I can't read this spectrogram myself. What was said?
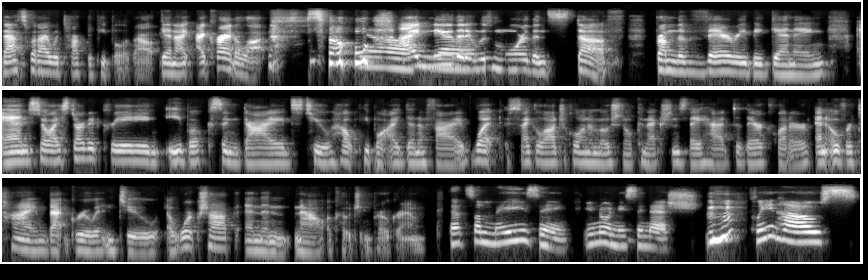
that's what I would talk to people about. And I, I cried a lot. so yeah, I knew yeah. that it was more than stuff from the very beginning. And so I started creating ebooks and guides to help people identify what psychological and emotional connections they had to their clutter. And over time, that grew into a workshop and then now a coaching program. That's amazing. You know, Nisinesh, mm-hmm. clean house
